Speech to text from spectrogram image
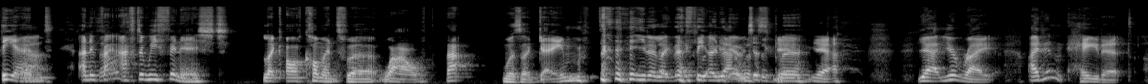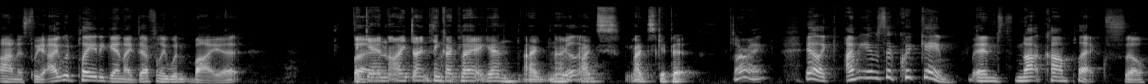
The end. And in fact, was- after we finished, like our comments were, "Wow, that was a game." you know, like that's the only. That it was just game. Yeah. Yeah, you're right. I didn't hate it, honestly. I would play it again. I definitely wouldn't buy it. But- Again, I don't think I'd play it again. I no, Really? I'd I'd skip it. All right. Yeah, like I mean, it was a quick game and not complex, so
